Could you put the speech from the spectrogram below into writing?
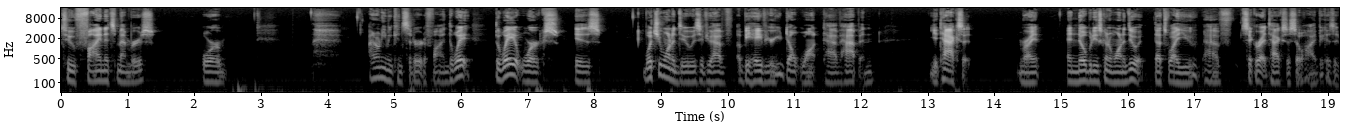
to fine its members, or I don't even consider it a fine. The way the way it works is what you want to do is if you have a behavior you don't want to have happen, you tax it, right? And nobody's going to want to do it. That's why you have cigarette taxes so high because it,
